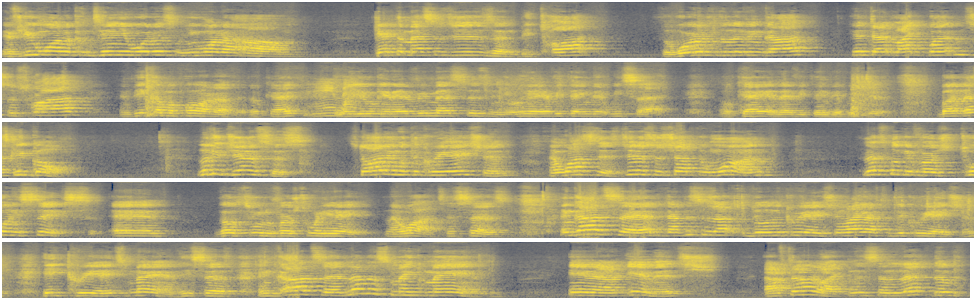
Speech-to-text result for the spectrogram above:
if you want to continue with us and you want to um, get the messages and be taught the Word of the living God, hit that like button, subscribe, and become a part of it, okay? Amen. Where you'll get every message and you'll hear everything that we say, okay? And everything that we do. But let's keep going. Look at Genesis, starting with the creation, and watch this. Genesis chapter 1, let's look at verse 26 and go through to verse 28. Now watch, it says, And God said, now this is uh, during the creation, right after the creation, he creates man. He says, And God said, let us make man in our image, after our likeness, and let them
